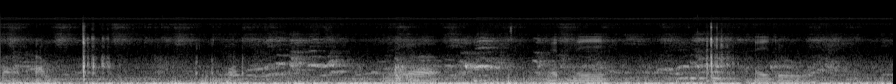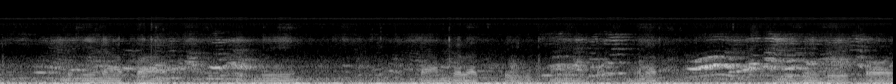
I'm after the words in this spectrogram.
สารคำนะครับนี่ก็เม็ดนี้ให้ดูเม็ดนี้หน้าฟ้าเม็ดนี้สามกะลัดสี่สิบห้านะครับนี่ให้ดูซอย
